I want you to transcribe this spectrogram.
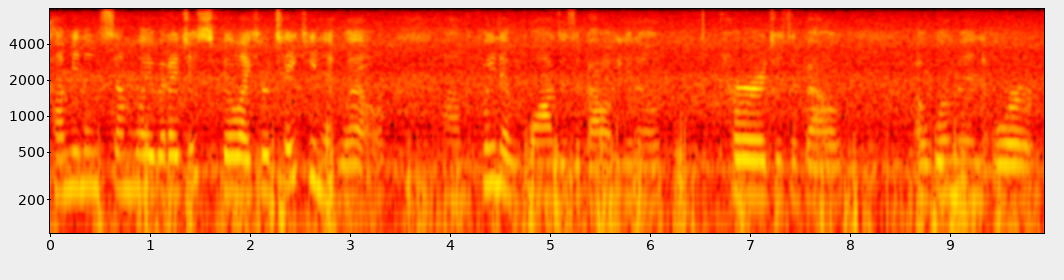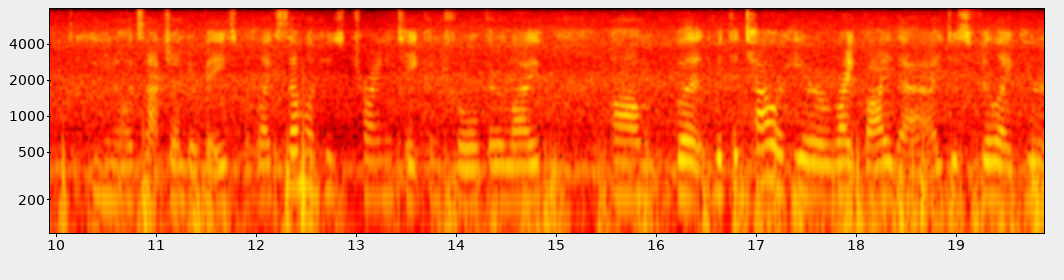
coming in some way, but I just feel like you're taking it well. Queen of Wands is about, you know, courage, is about a woman or, you know, it's not gender based, but like someone who's trying to take control of their life um, but with the tower here right by that, I just feel like you're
